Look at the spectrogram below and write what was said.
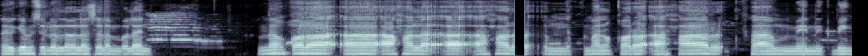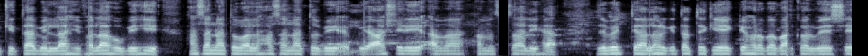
নবী করিম সাল্লাল্লাহু আলাইহি সাল্লাম বলেন: "মান ক্বারা আহাল আহার মান ক্বারা আহার, ফাম, মিন মিন কিতাবিল্লাহি ফালাহু বিহি হাসানাতু ওয়াল হাসানাতু বি বিআশরি আমসালিহা যে ব্যক্তি আল্লাহর কিতাব থেকে একটি হরফ পাঠ করবে, সে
